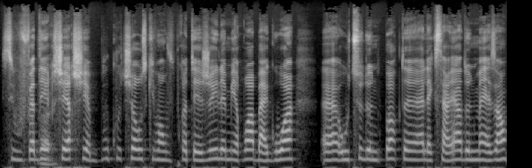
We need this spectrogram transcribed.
si vous faites des Ouais. recherches, il y a beaucoup de choses qui vont vous protéger. Le miroir bagua euh, au-dessus d'une porte euh, à l'extérieur d'une maison,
